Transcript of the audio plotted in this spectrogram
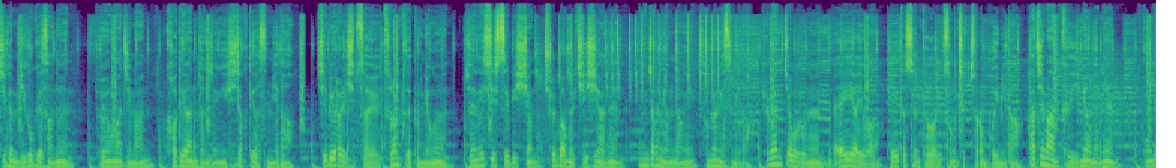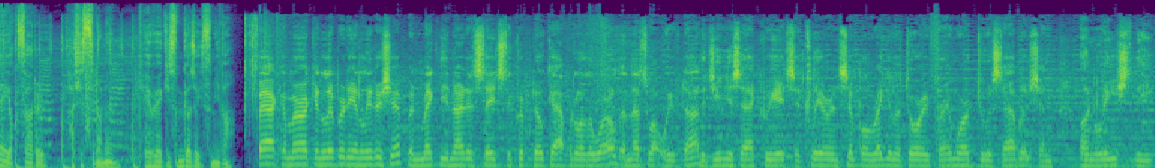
지금 미국에서는 조용하지만 거대한 전쟁이 시작되었습니다. 11월 24일 트럼프 대통령은 제네시스 미션 출범을 지시하는 행정명령에 서명했습니다. 표면적으로는 AI와 데이터 센터 육성책처럼 보입니다. 하지만 그 이면에는 돈의 역사를 다시 쓰려는 계획이 숨겨져 있습니다. Back American liberty and leadership and make the United States the crypto capital of the world, and that's what we've done. The Genius Act creates a clear and simple regulatory framework to establish and unleash the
